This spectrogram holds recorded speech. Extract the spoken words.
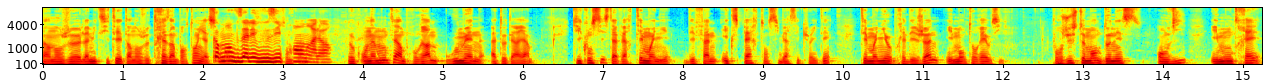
un, enjeu, la mixité est un enjeu très important. Il y a Comment vous allez vous y prendre alors? Donc on a monté un programme Women at Oteria qui consiste à faire témoigner des femmes expertes en cybersécurité, témoigner auprès des jeunes et mentorer aussi, pour justement donner envie et montrer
